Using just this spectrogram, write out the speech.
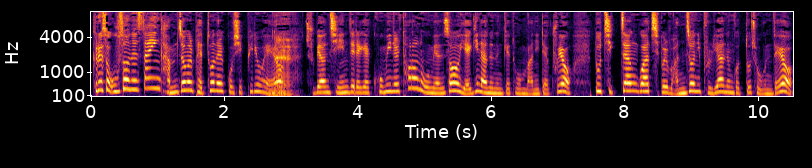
그래서 우선은 쌓인 감정을 뱉어낼 곳이 필요해요. 네. 주변 지인들에게 고민을 털어놓으면서 얘기 나누는 게 도움 많이 되고요. 또 직장과 집을 완전히 분리하는 것도 좋은데요.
